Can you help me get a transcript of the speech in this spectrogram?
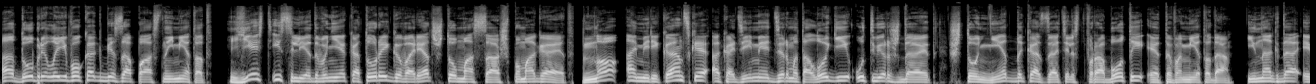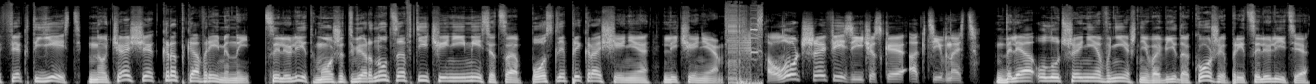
одобрило его как безопасный метод. Есть исследования, которые говорят, что массаж помогает. Но Американская академия дерматологии утверждает, что нет доказательств работы этого метода. Иногда эффект есть, но чаще кратковременный. Целлюлит может вернуться в течение месяца после прекращения лечения. Лучшая физическая активность. Для улучшения внешнего вида кожи при целлюлите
